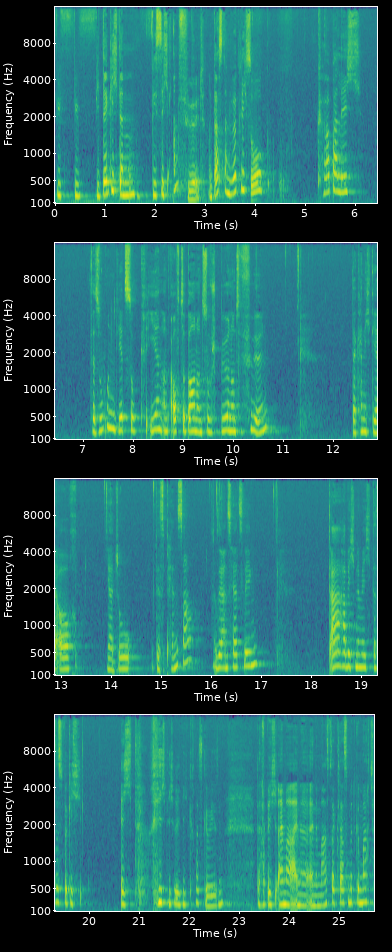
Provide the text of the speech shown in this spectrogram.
wie, wie, wie denke ich denn, wie es sich anfühlt? Und das dann wirklich so körperlich versuchen, dir zu kreieren und aufzubauen und zu spüren und zu fühlen. Da kann ich dir auch ja, Joe Dispenza sehr ans Herz legen. Da habe ich nämlich, das ist wirklich echt richtig, richtig krass gewesen. Da habe ich einmal eine, eine Masterclass mitgemacht.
